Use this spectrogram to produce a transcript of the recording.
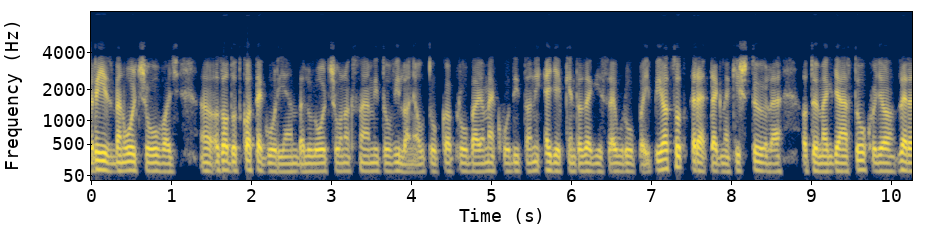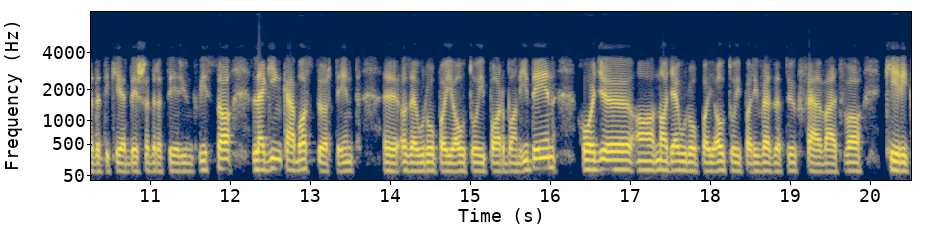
részben olcsó, vagy az adott kategórián belül olcsónak számító villanyautókkal próbálja meghódítani egyébként az egész európai piacot rettegnek is tőle a tömeggyártók, hogy az eredeti kérdésedre térjünk vissza. Leginkább az történt az európai autóiparban idén, hogy a nagy európai autóipari vezetők felváltva kérik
